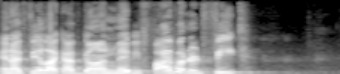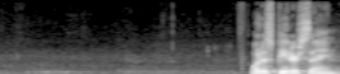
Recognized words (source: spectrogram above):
and I feel like I've gone maybe 500 feet. What is Peter saying?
